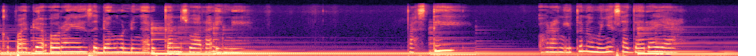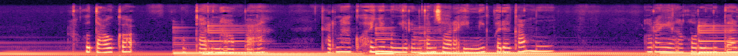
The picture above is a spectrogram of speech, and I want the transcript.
Kepada orang yang sedang mendengarkan suara ini Pasti orang itu namanya Sagara ya Aku tahu kok Karena apa? Karena aku hanya mengirimkan suara ini kepada kamu Orang yang aku rindukan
